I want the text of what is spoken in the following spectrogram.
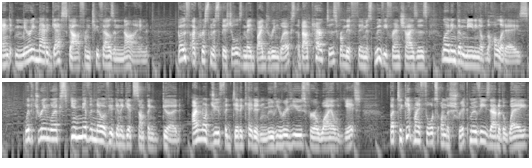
and Merry Madagascar from 2009. Both are Christmas specials made by DreamWorks about characters from their famous movie franchises learning the meaning of the holidays. With DreamWorks, you never know if you're gonna get something good. I'm not due for dedicated movie reviews for a while yet, but to get my thoughts on the Shrek movies out of the way,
